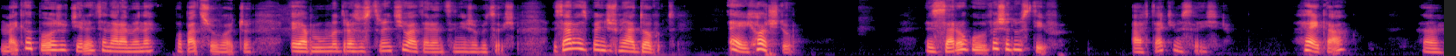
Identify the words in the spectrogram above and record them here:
Michael położył ci ręce na ramionach, popatrzył w oczy. Ja bym od razu strąciła te ręce, nie żeby coś. Zaraz będziesz miała dowód. Ej, chodź tu. Za rogu wyszedł Steve. A w takim sensie. Hejka. E,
